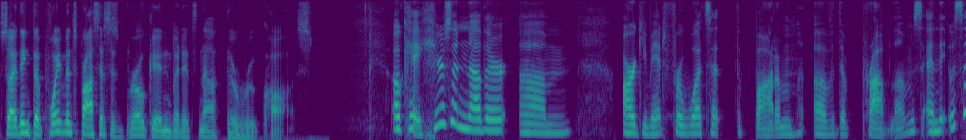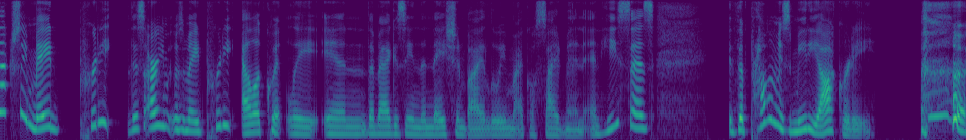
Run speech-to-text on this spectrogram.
So I think the appointments process is broken, but it's not the root cause. Okay, here's another um, argument for what's at the bottom of the problems. And it was actually made pretty, this argument was made pretty eloquently in the magazine The Nation by Louis Michael Seidman. And he says the problem is mediocrity.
